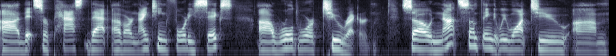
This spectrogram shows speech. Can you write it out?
uh, that surpassed that of our 1946 uh, World War II record. So, not something that we want to, um,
